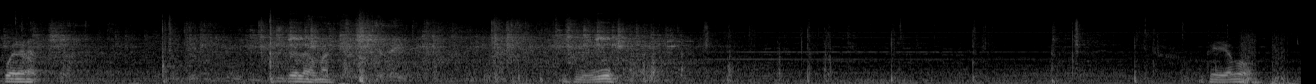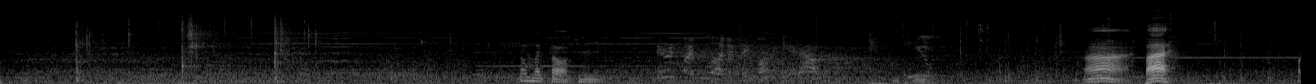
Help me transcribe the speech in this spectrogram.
โอ้คุยอะไรเนี่ยคุยอะไรของมันโอ้โหโอเคครับผมต้องมาตอบใช่ไหมเนี่ยอ่า ไป ไป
